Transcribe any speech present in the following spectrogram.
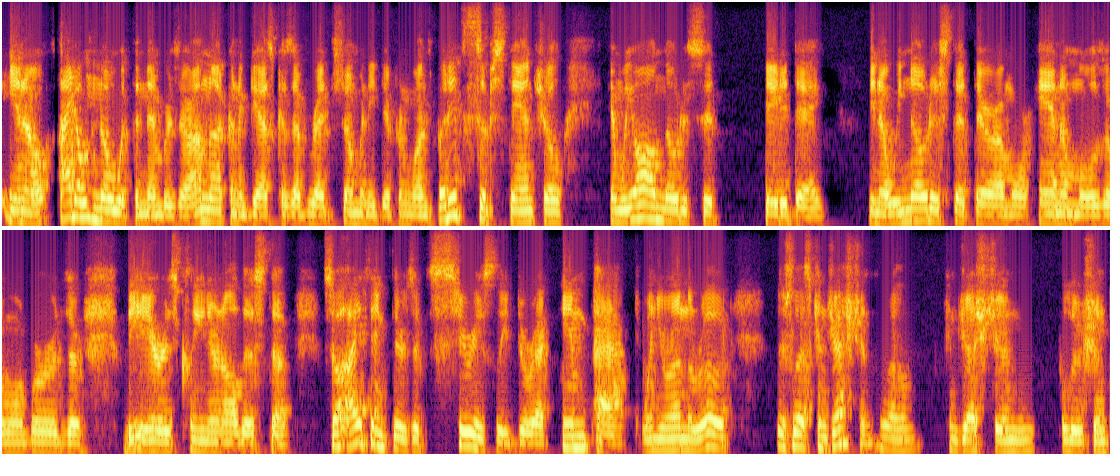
You know, I don't know what the numbers are. I'm not going to guess because I've read so many different ones, but it's substantial and we all notice it day to day. You know, we notice that there are more animals or more birds or the air is cleaner and all this stuff. So I think there's a seriously direct impact. When you're on the road, there's less congestion. Well, congestion, pollution,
